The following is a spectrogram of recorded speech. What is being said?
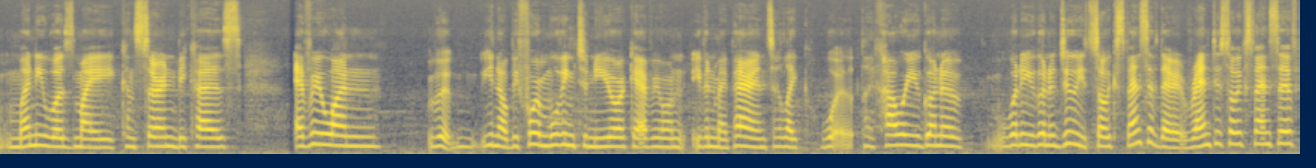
money was my concern because everyone, you know, before moving to New York, everyone, even my parents, are like, like, how are you gonna, what are you gonna do? It's so expensive there. Rent is so expensive.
